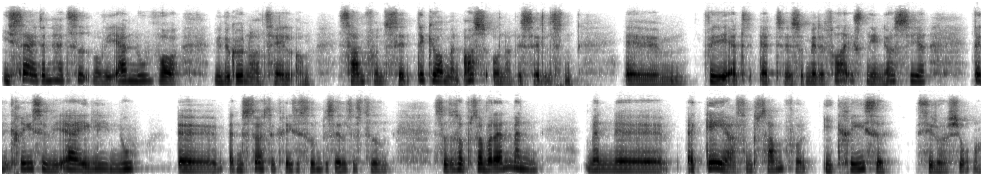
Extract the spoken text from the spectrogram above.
Især i den her tid, hvor vi er nu, hvor vi begynder at tale om samfundssind. Det gjorde man også under besættelsen. Øh, fordi at, at, som Mette Frederiksen egentlig også siger, den krise, vi er i lige nu, øh, er den største krise siden besættelsestiden. Så, så, så hvordan man, man øh, agerer som samfund i krisesituationer,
